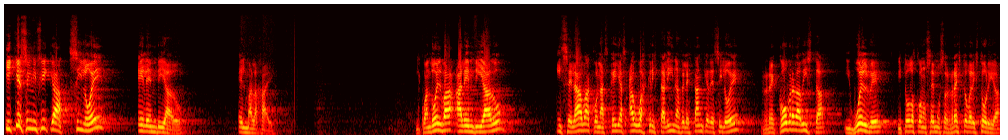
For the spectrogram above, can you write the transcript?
¿Y qué significa Siloé? El enviado, el Malahai. Y cuando él va al enviado y se lava con aquellas aguas cristalinas del estanque de Siloé, recobra la vista y vuelve, y todos conocemos el resto de la historia,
